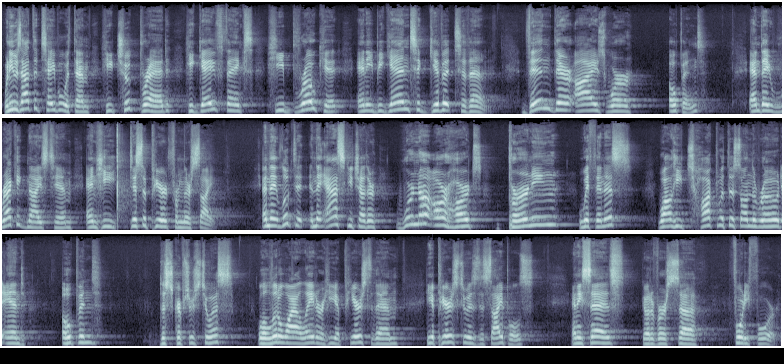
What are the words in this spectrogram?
When he was at the table with them, he took bread, he gave thanks, he broke it, and he began to give it to them. Then their eyes were opened, and they recognized him, and he disappeared from their sight. And they looked at and they asked each other, Were not our hearts burning? Within us while he talked with us on the road and opened the scriptures to us? Well, a little while later, he appears to them, he appears to his disciples, and he says, go to verse uh, 44.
